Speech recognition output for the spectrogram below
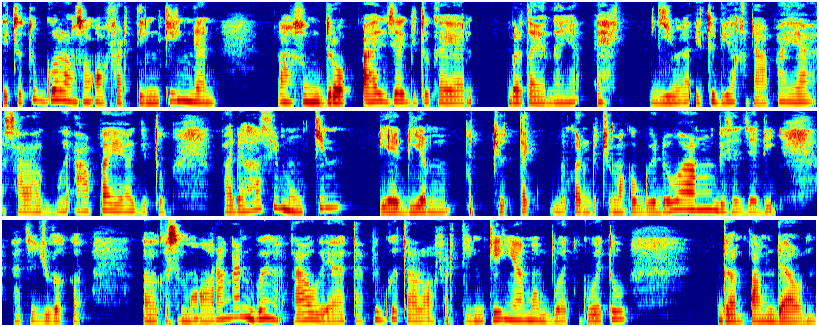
Itu tuh gue langsung overthinking dan langsung drop aja gitu kayak bertanya-tanya eh gila itu dia kenapa ya? Salah gue apa ya? gitu. Padahal sih mungkin ya dia jutek bukan cuma ke gue doang bisa jadi atau juga ke uh, ke semua orang kan gue nggak tahu ya tapi gue terlalu overthinking yang membuat gue tuh gampang down.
